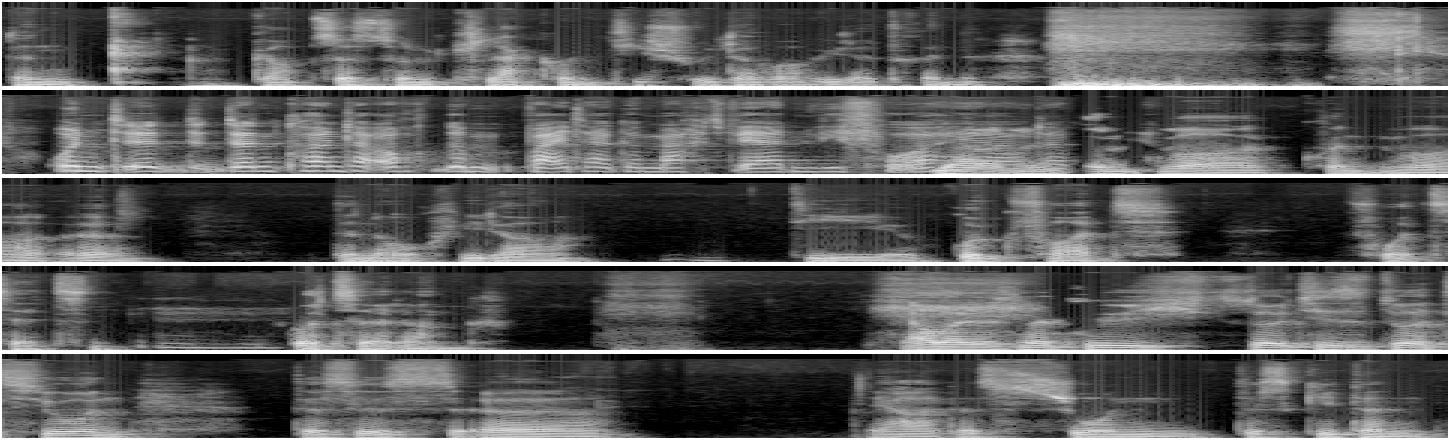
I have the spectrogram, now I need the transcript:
dann gab es das so einen Klack und die Schulter war wieder drin. Und äh, dann konnte auch weitergemacht werden wie vorher. Ja, dann konnten wir, konnten wir äh, dann auch wieder die Rückfahrt fortsetzen. Mhm. Gott sei Dank. Aber das ist natürlich solche Situation, das ist äh, ja, das ist schon, das geht dann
